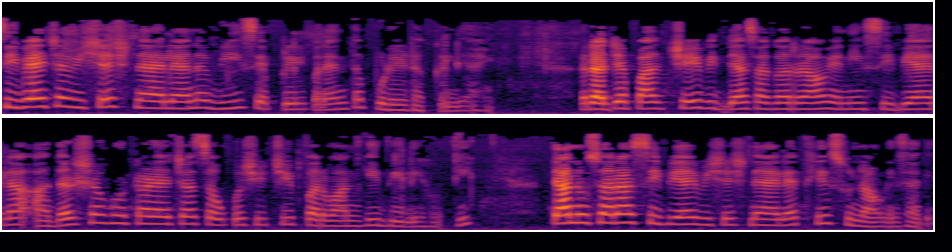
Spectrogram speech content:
सीबीआयच्या विशेष न्यायालयानं वीस एप्रिलपर्यंत पुढे ढकलली आहे. राज्यपाल चे विद्यासागर राव यांनी सीबीआयला आदर्श घोटाळ्याच्या चौकशीची परवानगी दिली होती. त्यानुसार आज सीबीआय विशेष न्यायालयात ही सुनावणी झाली.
